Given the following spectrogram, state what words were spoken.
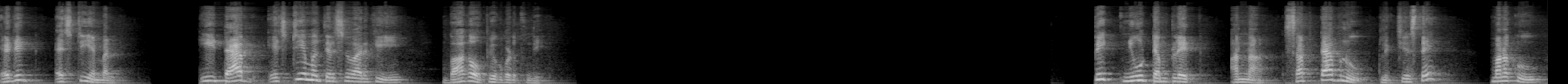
Edit HTML. ఈ ట్యాబ్ హెచ్టిఎంఎల్ తెలిసిన వారికి బాగా ఉపయోగపడుతుంది. పిక్ న్యూ టెంప్లేట్ అన్న సబ్ ట్యాబ్ను క్లిక్ చేస్తే మనకు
